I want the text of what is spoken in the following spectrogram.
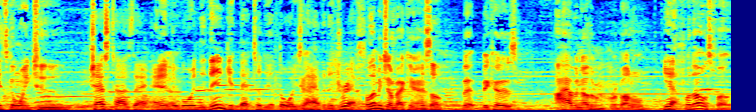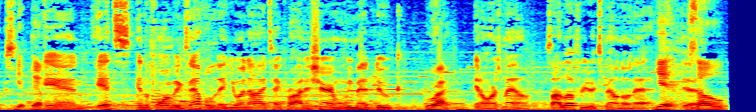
is going to chastise that, and Mm-hmm. Yeah. they're going to then get that to the authorities to have it addressed. Well, let me jump back in. And so- but because I have another rebuttal. Yeah. For those folks. Yeah, definitely. And it's in the form of example that you and I take pride in sharing when we met Duke Right. in Orange Mound. So I'd love for you to expound on that. Yeah. So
